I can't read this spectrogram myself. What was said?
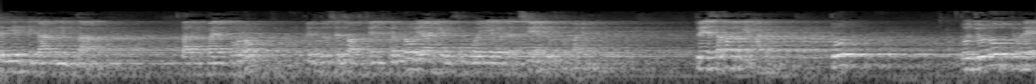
شریعت نے کہا کہ نہیں تاکہ پہن توڑو، پھر دوسرے ساتھ چینج کر لو، یا کہ اس کو وہی اگر اچھے ہیں تو اس کو پہنے تو یہ سفر کی حالت۔ تو تو جو لوگ جو ہے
